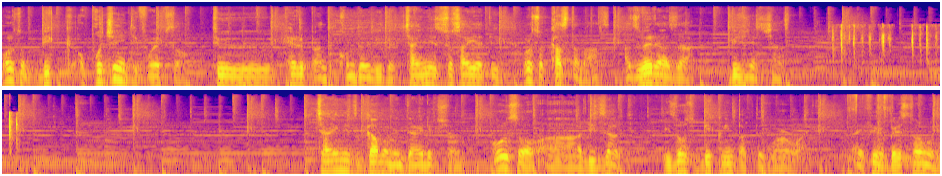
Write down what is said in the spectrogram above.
also big opportunity for Epson to help and contribute to Chinese society, also customers, as well as a business chance. Chinese government direction also uh, result is also big impact worldwide. I feel very strongly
